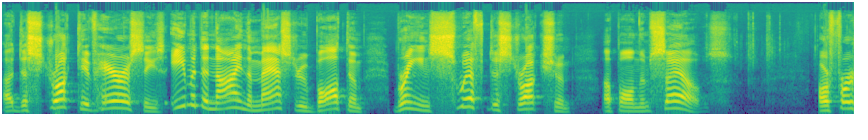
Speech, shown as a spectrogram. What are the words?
uh, destructive heresies, even denying the master who bought them, bringing swift destruction upon themselves. Or 1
